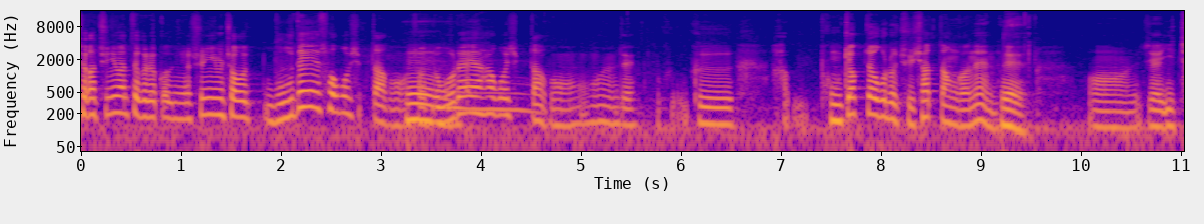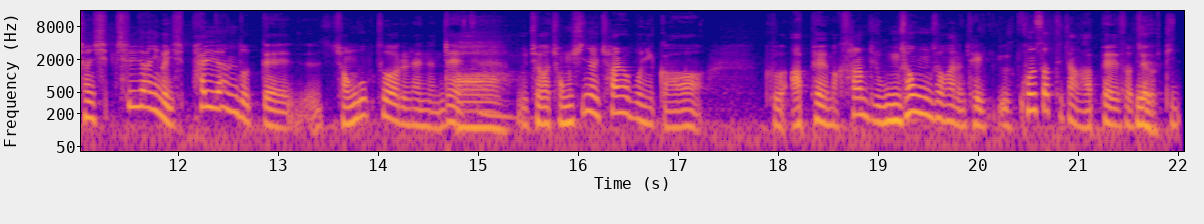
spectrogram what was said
제가 주님한테 그랬거든요. 주님 저 무대에 서고 싶다고, 음. 저 노래하고 싶다고. 근데 그, 그 하- 본격적으로 주셨던 거는 네. 어 이제 2017년인가 28년도 때 전국 투어를 했는데 아, 제가 정신을 차려 보니까 그 앞에 막 사람들이 웅성웅성하는 대, 콘서트장 앞에서 제가 네. 기-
